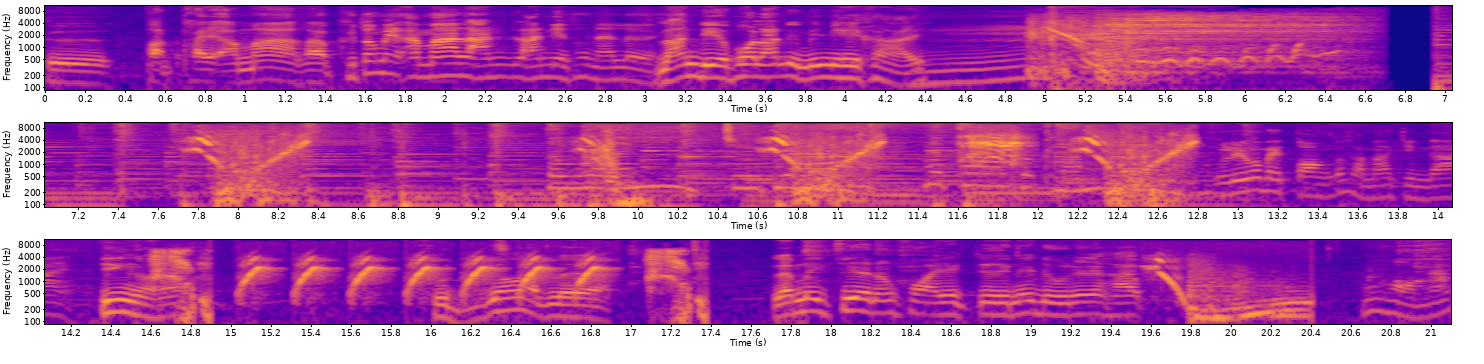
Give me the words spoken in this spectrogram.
คือผัดไทยอาม่าครับ คือต้องเป็นอาม่าร้านร้านเดียวเท่านั้นเลย ร้านเดียวเพราะร้านอื่นไม่มีใครขาย ตะวันจุดลายหน้าผากก็คล้ำเรียกว่าใบตองก็สามารถกินได้ จริงเหรอครับสุดยอดเลยอะแล้วไม่เชื่อน้องฟอยจะกลืนให้ดูด้วยนะครับ มันหอมนะ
